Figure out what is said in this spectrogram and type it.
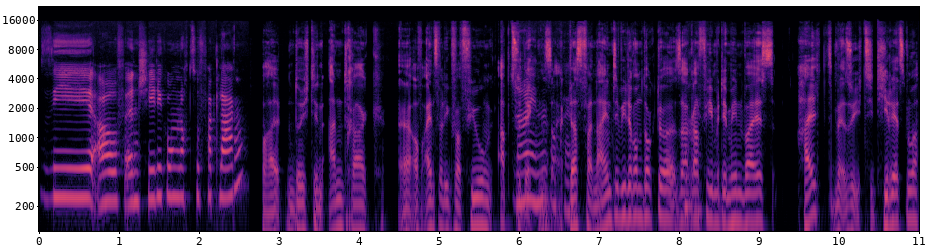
sie auf Entschädigung noch zu verklagen? Verhalten durch den Antrag äh, auf einstweilige Verfügung abzudecken Nein, okay. Das verneinte wiederum Dr. Sarafi okay. mit dem Hinweis, halt, also ich zitiere jetzt nur,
